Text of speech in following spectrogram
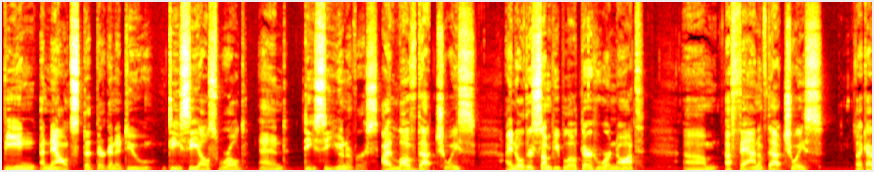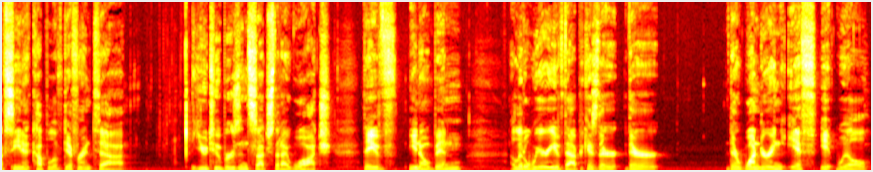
being announced that they're going to do DC Elseworld and DC Universe. I love that choice. I know there's some people out there who are not um, a fan of that choice. Like I've seen a couple of different uh, YouTubers and such that I watch. They've you know been a little weary of that because they're they're they're wondering if it will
